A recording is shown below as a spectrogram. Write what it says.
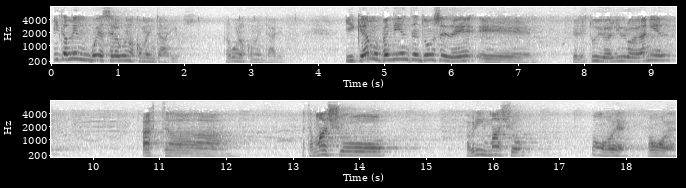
Y también voy a hacer algunos comentarios, algunos comentarios. Y quedamos pendientes entonces de eh, el estudio del libro de Daniel hasta, hasta mayo, abril, mayo. Vamos a ver, Vamos a ver,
